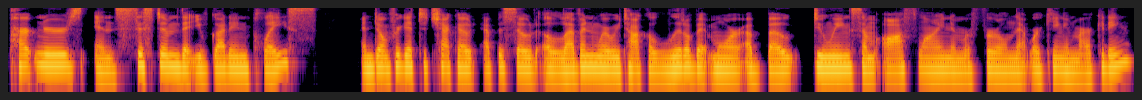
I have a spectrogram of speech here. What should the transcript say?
partners and system that you've got in place. And don't forget to check out episode 11, where we talk a little bit more about doing some offline and referral networking and marketing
